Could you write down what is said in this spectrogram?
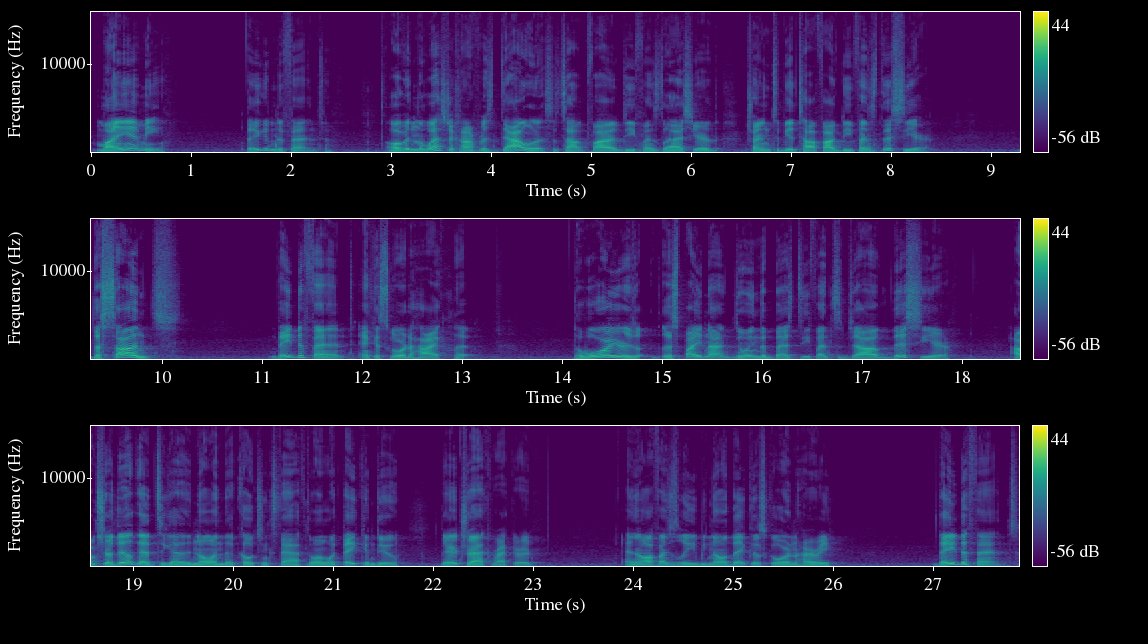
Miami, they can defend. Over in the Western Conference, Dallas, a top five defense last year, trending to be a top five defense this year. The Suns, they defend and can score at a high clip. The Warriors, despite not doing the best defensive job this year, I'm sure they'll get it together knowing the coaching staff, knowing what they can do, their track record. And offensively, we know they can score in a hurry. They defend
